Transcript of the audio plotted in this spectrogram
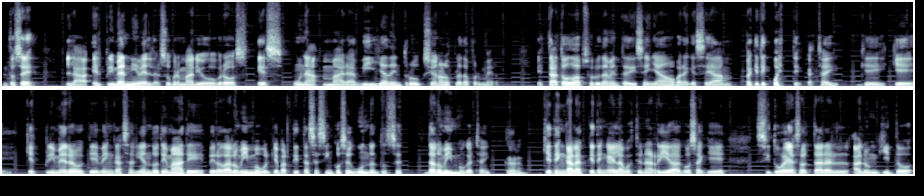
Entonces, la- el primer nivel del Super Mario Bros. es una maravilla de introducción a los plataformeros. Está todo absolutamente diseñado para que sea. para que te cueste, ¿cachai? Que, que- que el primero que venga saliendo te mate, pero da lo mismo porque partiste hace 5 segundos, entonces da lo mismo, ¿cachai? Claro. que tenga la, que tengáis la cuestión arriba, cosa que si tú vayas a saltar al, al honguito,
